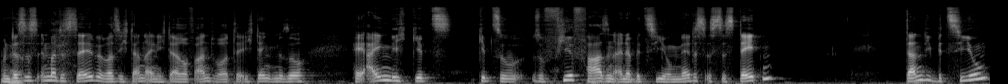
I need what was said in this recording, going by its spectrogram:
Und ja. das ist immer dasselbe, was ich dann eigentlich darauf antworte. Ich denke mir so, hey, eigentlich gibt es so, so vier Phasen einer Beziehung. Ne? Das ist das Daten, dann die Beziehung,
